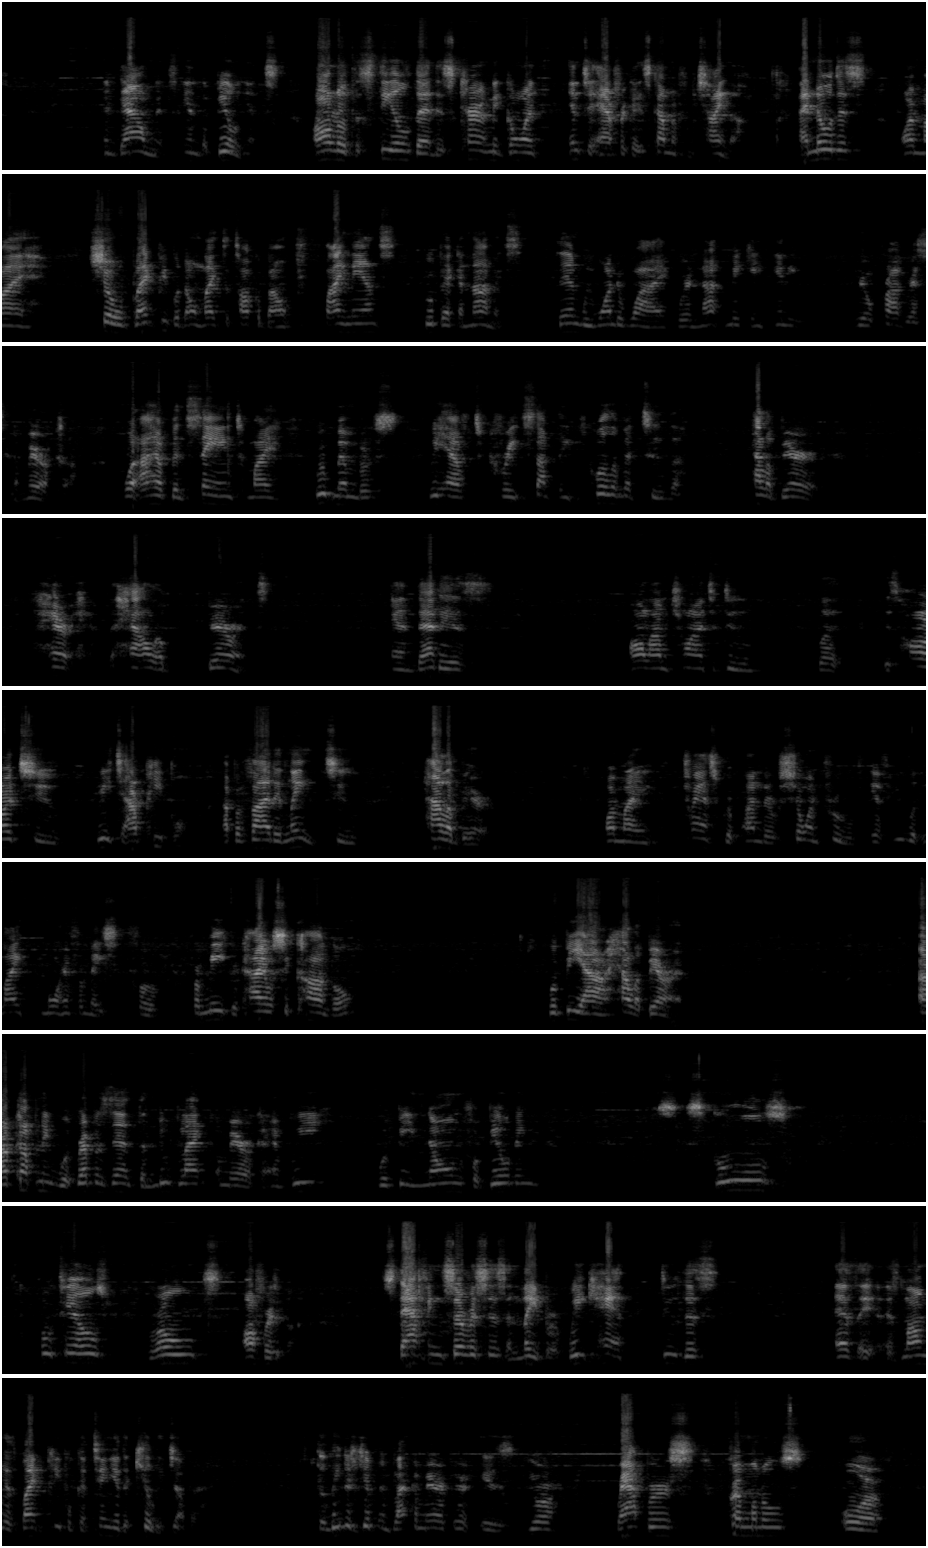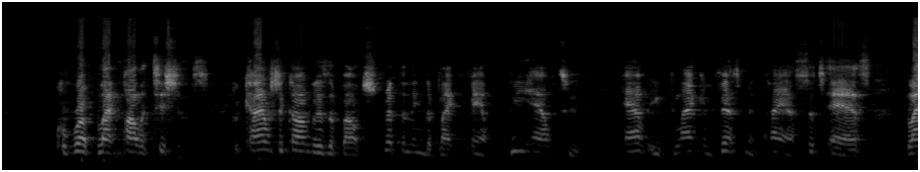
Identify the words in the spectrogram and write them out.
endowments in the billions. All of the steel that is currently going into Africa is coming from China. I know this on my show black people don't like to talk about finance, group economics. Then we wonder why we're not making any real progress in America. What I have been saying to my group members, we have to create something equivalent to the Halliburton, the Halliburton, and that is all I'm trying to do. But it's hard to reach our people. I provided a link to Halliburton on my transcript under Show and Prove if you would like more information. For, for me, Grecaio Chicago would be our Halliburton. Our company would represent the new black America, and we would be known for building schools, hotels, roads, offer staffing services, and labor. We can't do this as a, as long as black people continue to kill each other. The leadership in black America is your rappers, criminals, or corrupt black politicians. The kind of Chicago is about strengthening the black family. We have to have a black investment class such as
